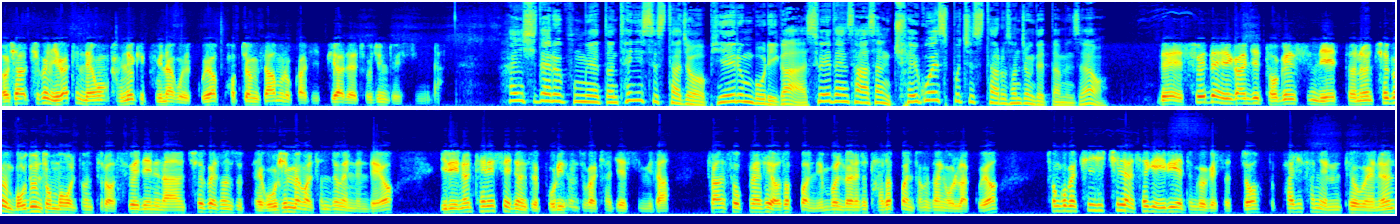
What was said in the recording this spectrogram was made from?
러시아 측은 이 같은 내용을 강력히 부인하고 있고요. 법정 싸움으로까지 비화될 조짐도 있습니다. 한 시대를 풍미했던 테니스 스타죠. 비에른 보리가 스웨덴 사상 최고의 스포츠 스타로 선정됐다면서요? 네, 스웨덴 일간지 더겐스 니에터는 최근 모든 종목을 통틀어 스웨덴이 낳은 최고의 선수 150명을 선정했는데요. 1위는 테니스의 전설 보리 선수가 차지했습니다. 프랑스 오픈에서 6번, 윔블던에서 5번 정상에 올랐고요. 1977년 세계 1위에 등극했었죠. 또 83년 은퇴 후에는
